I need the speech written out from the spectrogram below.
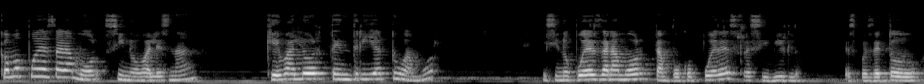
¿Cómo puedes dar amor si no vales nada? ¿Qué valor tendría tu amor? Y si no puedes dar amor, tampoco puedes recibirlo. Después de todo,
